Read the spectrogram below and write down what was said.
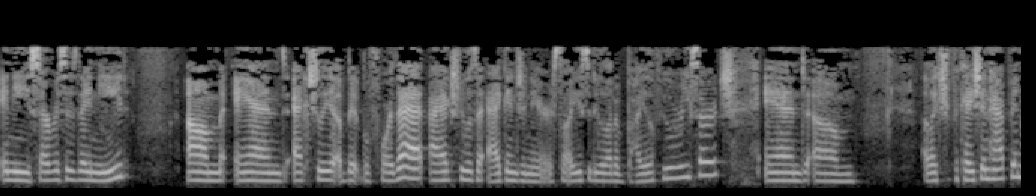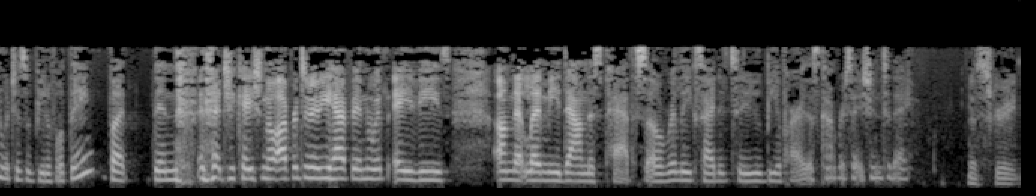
any services they need. Um, and actually a bit before that, I actually was an ag engineer. So I used to do a lot of biofuel research and, um, electrification happened, which is a beautiful thing, but then an educational opportunity happened with AVs um, that led me down this path. So really excited to be a part of this conversation today. That's great.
